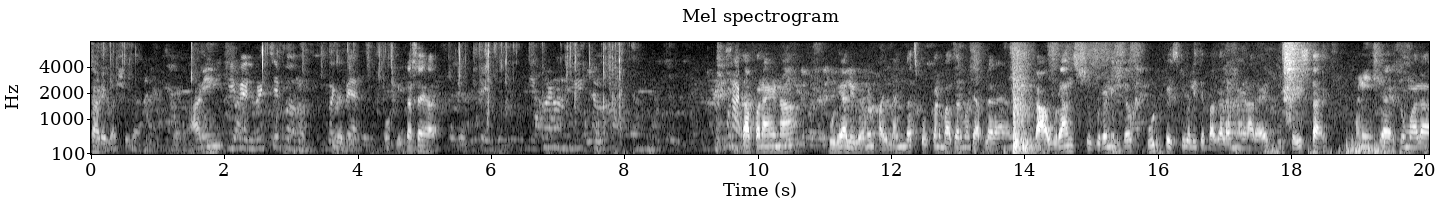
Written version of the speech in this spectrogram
साडेपाचशेला. आहे. बरं. आणि ही वेल्वेटचे बटवे आहेत. ओके कसं आहे हा? हे पण आहे आता आपण आहे ना पुढे आलेलो आहे आणि पहिल्यांदाच कोकण बाजारमध्ये आपल्याला गावरान सुगरणीचं फूड फेस्टिवल इथे बघायला मिळणार आहे. फूड टेस्ट आहे. आणि इथे तुम्हाला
